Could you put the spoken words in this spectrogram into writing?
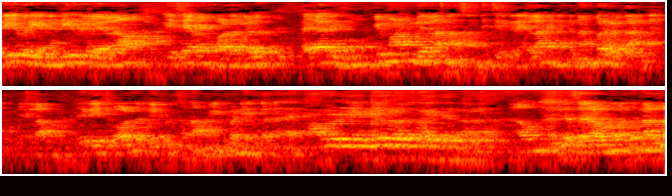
பெரிய பெரிய நடிகர்கள் எல்லாம் இசையமைப்பாளர்கள் தயாரிப்பு முக்கியமானவங்களை எல்லாம் நான் சந்திச்சிருக்கிறேன். எல்லாம் எனக்கு நண்பர்கள் தாங்க. எல்லாம் பெரிய வாழ்ந்த பீப்புள்ஸும் நான் மீட் பண்ணியிருக்கேன் அவங்க இல்லை சார் அவங்க வந்து நல்ல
